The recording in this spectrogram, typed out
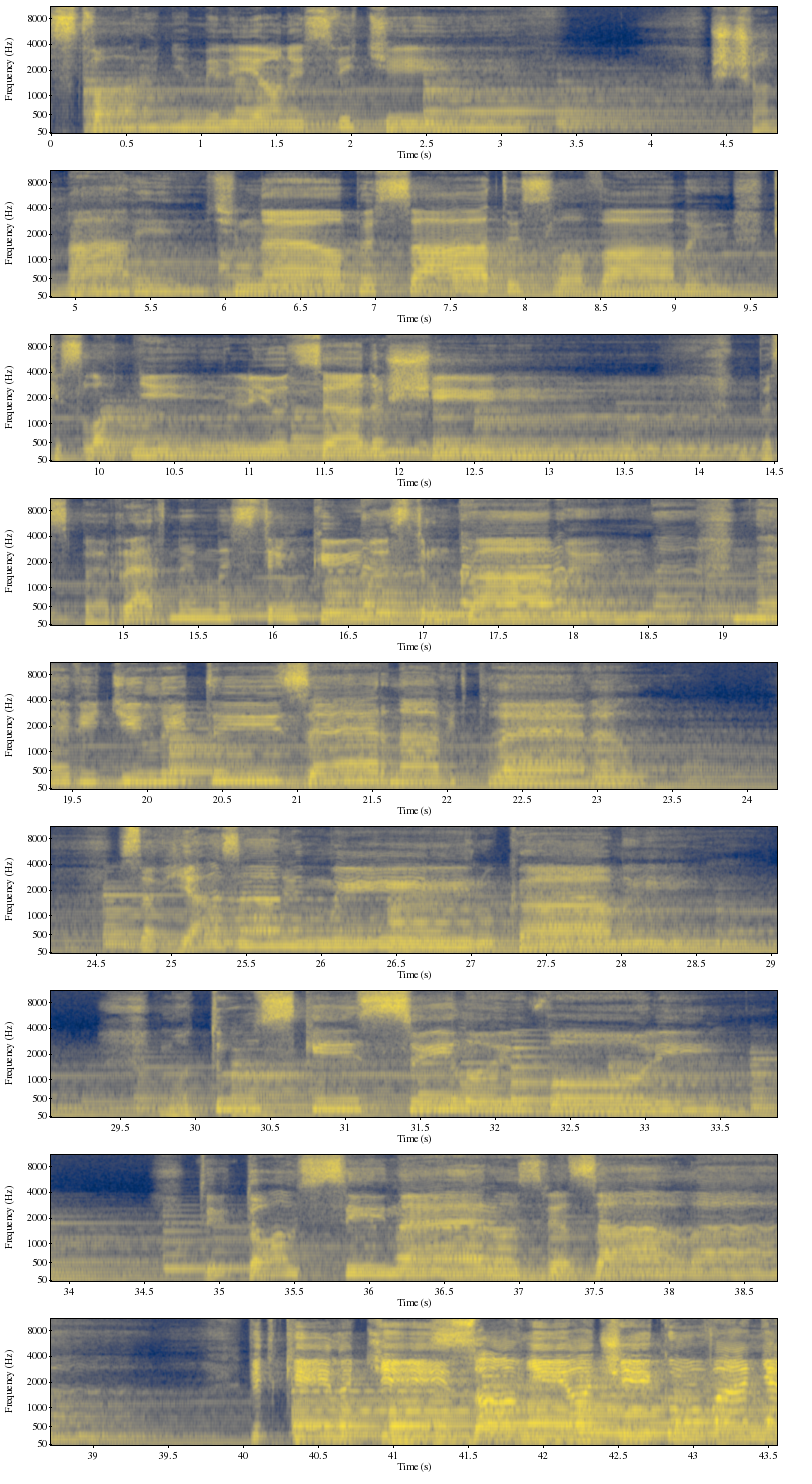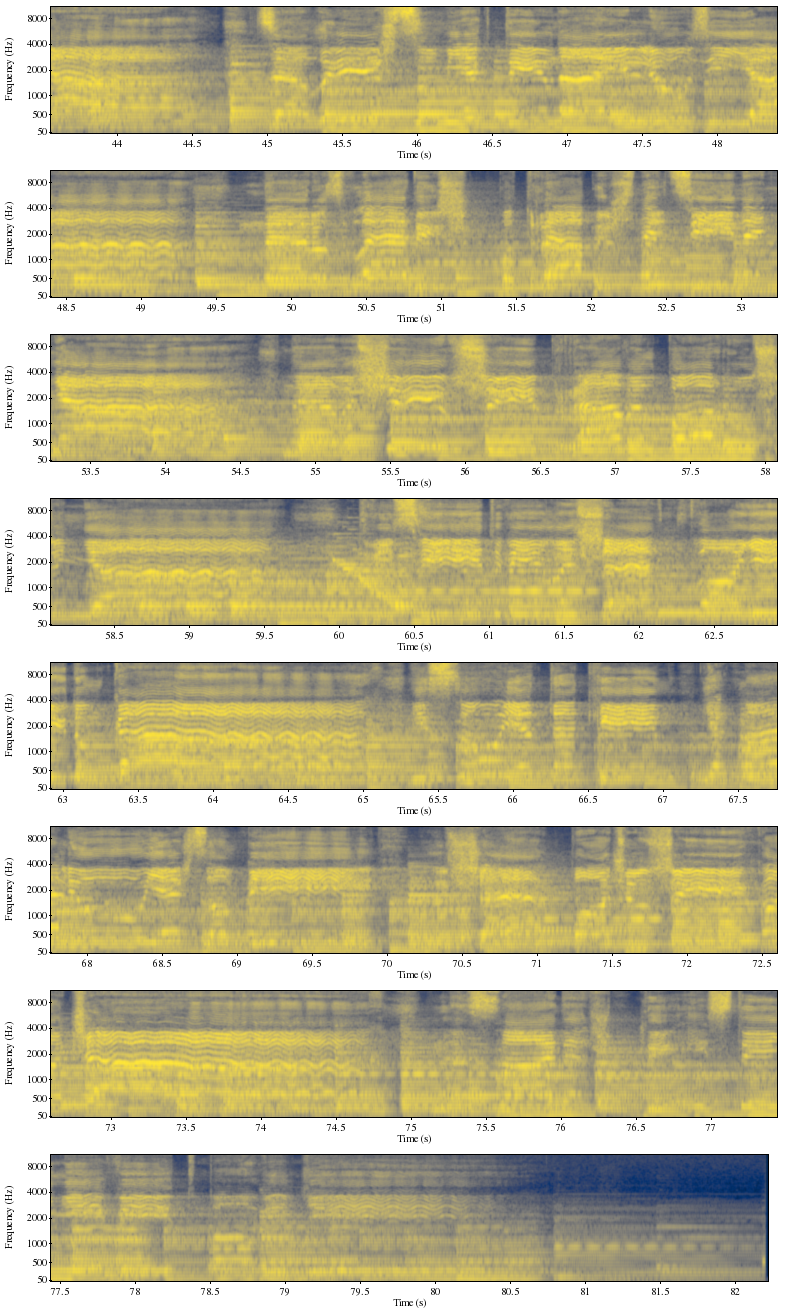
Створені мільйони світів, що навіть не описати словами, кислотні льються дощі, безперервними стрімкими струмками, не відділити зерна від плевел, зав'язаними руками Туски силою волі, ти досі не розв'язала, підкинуті зовні очікування, це лиш суб'єктивна ілюзія, не розгледиш, потрапиш в нецінення, не лишивши правил порушення. лише в твоїх думках існує таким, як малюєш собі, лише по чужих очах не знайдеш ти істині відповідь.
